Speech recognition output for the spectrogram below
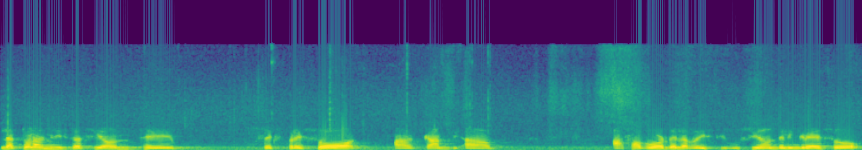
la actual administración se, se expresó a, a, a favor de la redistribución del ingreso,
